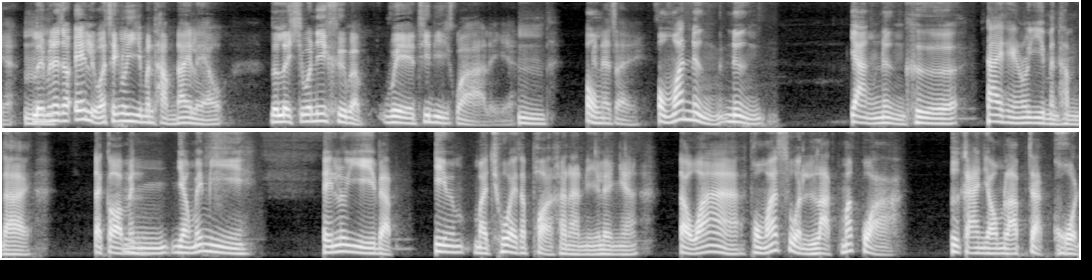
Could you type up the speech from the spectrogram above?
เงี้ยอืมเลยไม่แน่ใจว่าเอ๊ะหรือว่าเทคโนโลยีมันทำได้แล้ว เลยเลยคิดว่านี่คือแบบ way ที่ดีกว่าอะไรเงี้ยอืมผมไม่แน่ใจ ผมว่าหนึ่งหนึ่งอย่างหนึ่งคือใช่เทคโนโลยีมันทำได้ แต่ก่อนมันยังไม่มีเทคโนโลยีแบบที่มาช่วย support ขนาดนี้อะไรเงี้ย แต่ว่าผมว่าส่วนหลักมากกว่า คือการยอมรับจากคน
